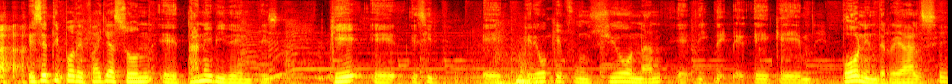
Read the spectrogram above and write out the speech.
ese tipo de fallas son eh, tan evidentes que, eh, es decir, eh, creo que funcionan, de- de- de- que ponen de realce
